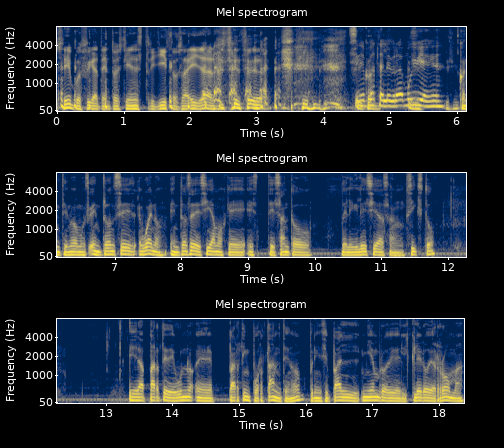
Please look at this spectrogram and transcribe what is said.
sí, pues fíjate, entonces tienes trillizos ahí ya. Tiene para celebrar muy bien. ¿eh? Continuamos. Entonces, bueno, entonces decíamos que este santo de la iglesia, San Sixto, era parte de uno, eh, parte importante, ¿no? Principal miembro del clero de Roma.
